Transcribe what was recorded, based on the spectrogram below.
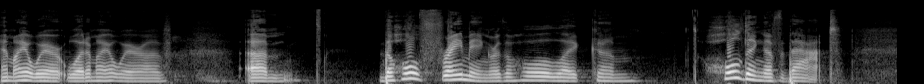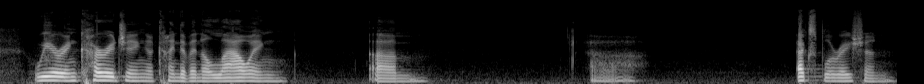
am I aware? What am I aware of? Um, the whole framing or the whole like um, holding of that, we are encouraging a kind of an allowing. Um, uh, exploration.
